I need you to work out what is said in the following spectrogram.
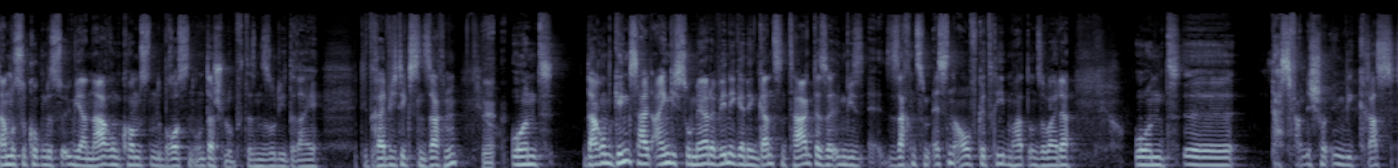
dann musst du gucken, dass du irgendwie an Nahrung kommst und du brauchst einen Unterschlupf. Das sind so die drei, die drei wichtigsten Sachen. Ja. Und darum ging es halt eigentlich so mehr oder weniger den ganzen Tag, dass er irgendwie Sachen zum Essen aufgetrieben hat und so weiter. Und äh, das fand ich schon irgendwie krass,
